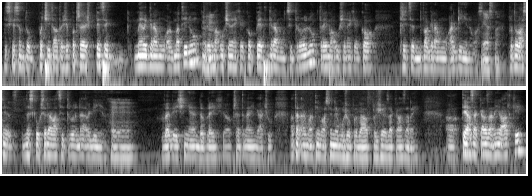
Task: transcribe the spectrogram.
vždycky jsem to počítal, takže potřebuješ 500 mg agmatinu, který Mhm. má účinek jako 5 gramů citrulinu, který má účinek jako 32 gramů argininu vlastně. Jasné. Proto vlastně dneska už se dává citrulin a arginin Hej, hej, hej. ve většině dobrých přetréninkáčů. A ten agmatin vlastně nemůžou prodávat, protože je zakázaný. A ty a zakázané látky,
